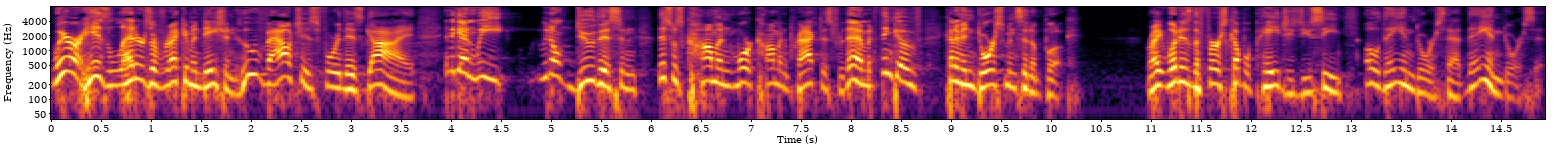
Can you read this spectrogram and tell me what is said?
Where are his letters of recommendation? Who vouches for this guy? And again, we we don't do this, and this was common, more common practice for them, but think of kind of endorsements in a book, right? What is the first couple pages? You see, oh, they endorse that, they endorse it.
